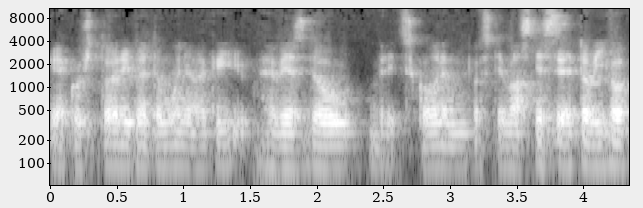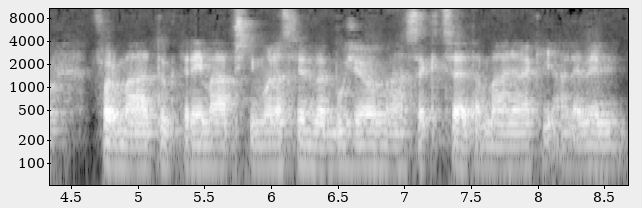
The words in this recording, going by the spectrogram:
jakožto, dejme tomu nějaký hvězdou britskou nebo prostě vlastně světového formátu, který má přímo na svém webu, že jo, má sekce, tam má nějaký, já nevím,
